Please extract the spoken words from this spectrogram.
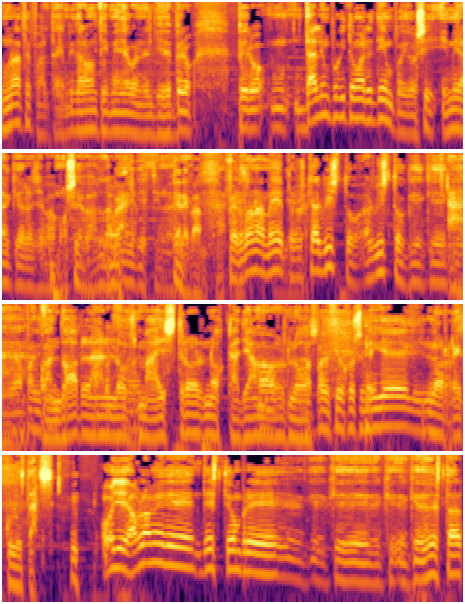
no hace falta que empiece a las once y media con él. Dice, pero, pero mm, dale un poquito más de tiempo. Digo, sí, y mira qué horas llevamos, Eva, la bueno, y 19. Perdóname, pero es que has visto, has visto que, que, ah, Cuando hablan los maestros nos callamos los, José Miguel y, los reclutas. Oye, háblame de, este hombre que, debe estar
